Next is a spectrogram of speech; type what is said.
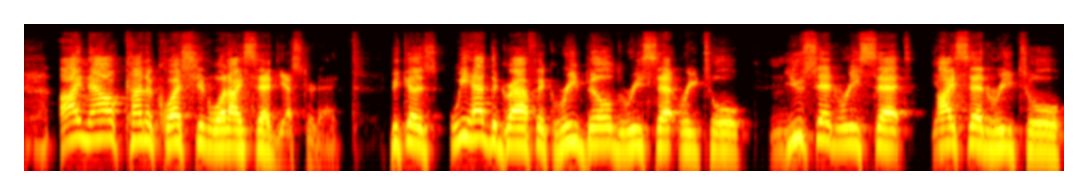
I now kind of question what I said yesterday because we had the graphic rebuild, reset, retool. You said reset, Yep. I said retool.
